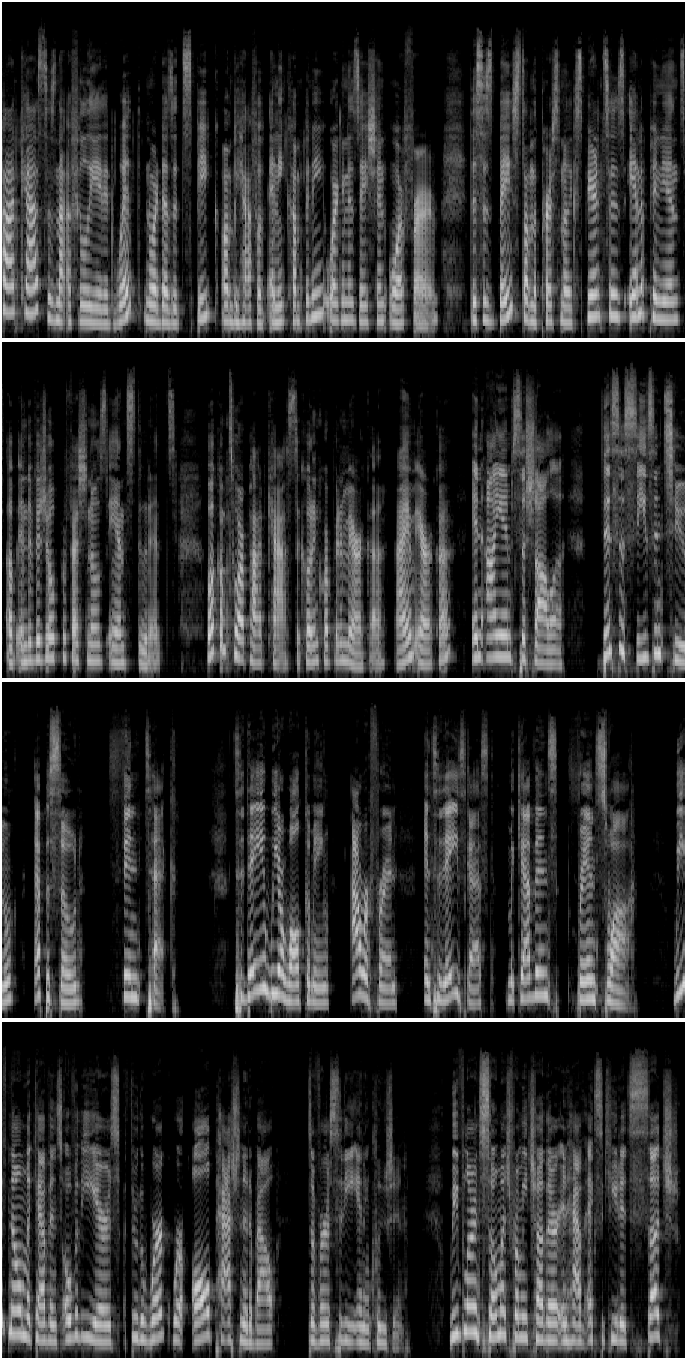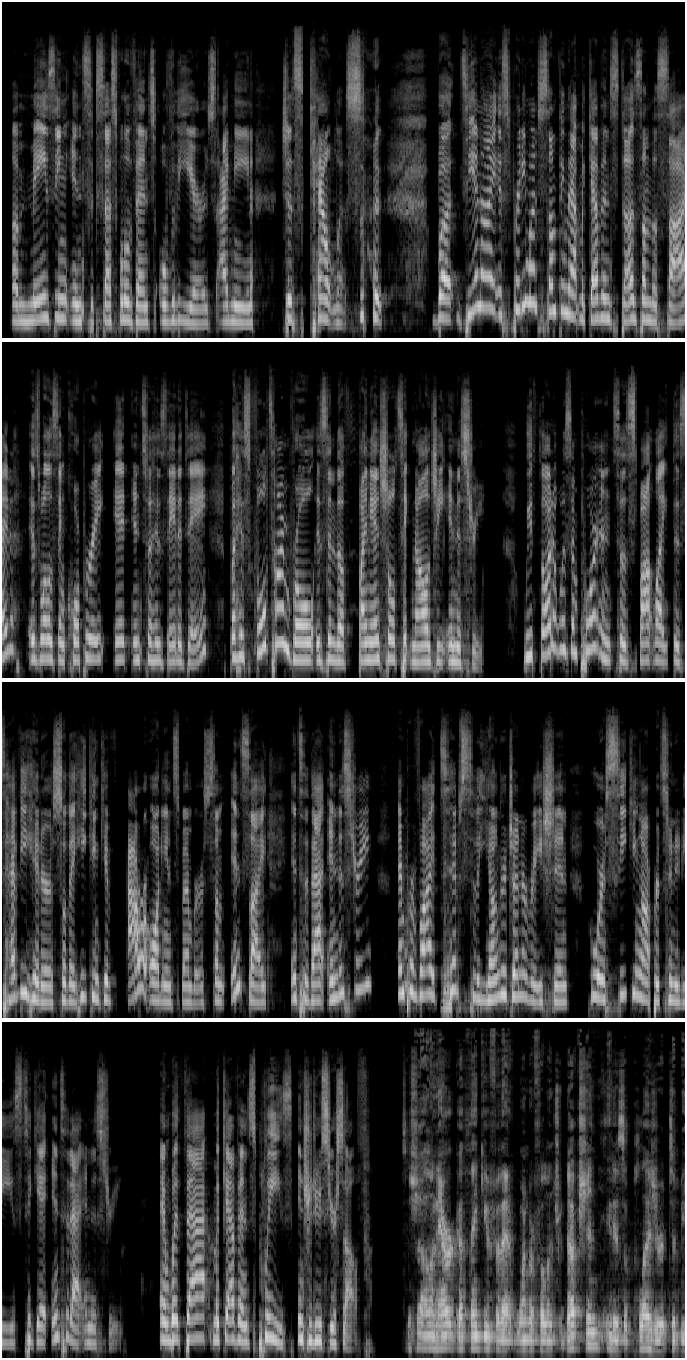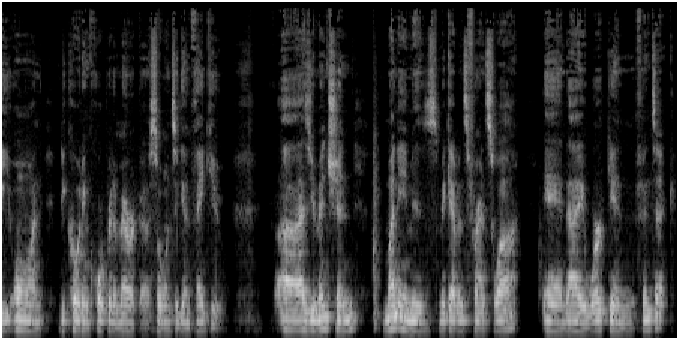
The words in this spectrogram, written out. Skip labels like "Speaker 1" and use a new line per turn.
podcast is not affiliated with, nor does it speak on behalf of any company, organization, or firm. This is based on the personal experiences and opinions of individual professionals and students. Welcome to our podcast, Decoding Corporate America. I am Erica.
And I am Sashala. This is season two, episode FinTech. Today we are welcoming our friend and today's guest, McEvans Francois. We've known McEvans over the years through the work we're all passionate about diversity and inclusion. We've learned so much from each other and have executed such amazing and successful events over the years. I mean, just countless. but DNI is pretty much something that McEvans does on the side, as well as incorporate it into his day to day. But his full time role is in the financial technology industry we thought it was important to spotlight this heavy hitter so that he can give our audience members some insight into that industry and provide tips to the younger generation who are seeking opportunities to get into that industry. And with that, McEvans, please introduce yourself.
So, and Erica, thank you for that wonderful introduction. It is a pleasure to be on Decoding Corporate America. So, once again, thank you. Uh, as you mentioned, my name is McEvans Francois, and I work in fintech.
